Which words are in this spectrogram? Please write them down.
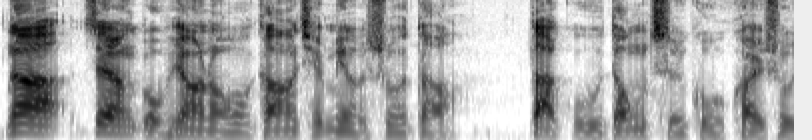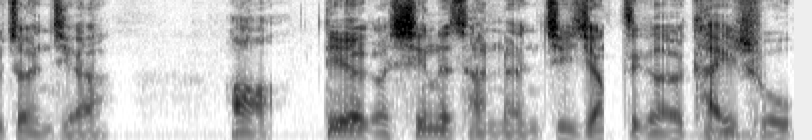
那这张股票呢，我刚刚前面有说到，大股东持股快速增加啊。第二个新的产能即将这个开出，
